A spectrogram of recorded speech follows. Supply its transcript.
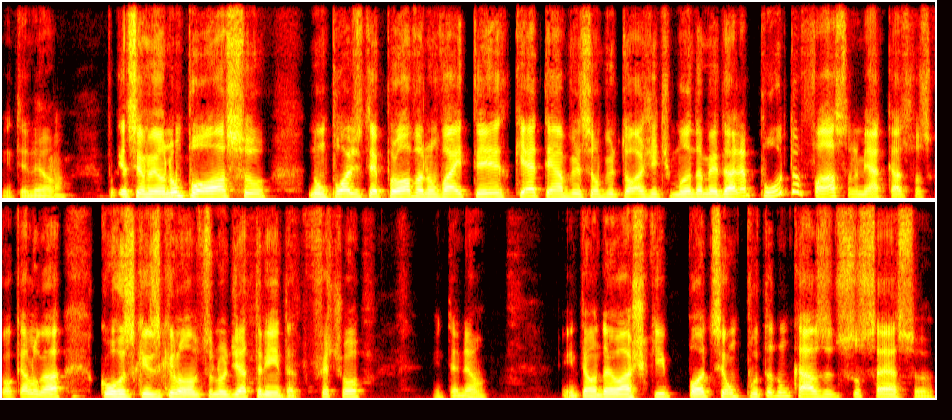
entendeu? É. Porque assim, eu não posso, não pode ter prova, não vai ter, quer ter a versão virtual, a gente manda a medalha, puta, eu faço na minha casa, faço em qualquer lugar, corro os 15 quilômetros no dia 30, fechou, entendeu? Então, eu acho que pode ser um puta de um caso de sucesso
